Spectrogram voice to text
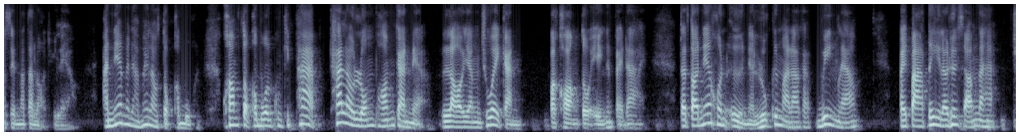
3%มาตลอดอยู่แล้ว อันนี้มันทำให้เราตกขบวน ความตกขบวนคุณคิดภาพ ถ้าเราล้มพร้อมกันเนี่ยเรายังช่วยกันประคองตัวเองขึ้นไปได้ แต่ตอนนี้คนอื่นเนี่ยลุกขึ้นมาแล้วครับวิ่งแล้วไปปาร์ตี้แล้วด้วยซ้ำนะฮะช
